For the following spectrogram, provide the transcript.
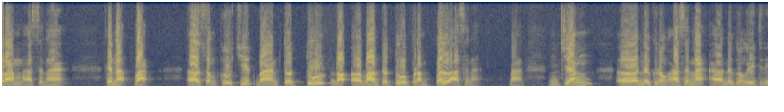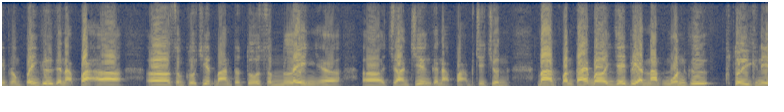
5អាសនៈគណៈបកសង្គ្រោះជាតិបានទទួលបានទទួល7អាសនៈបាទអញ្ចឹង នៅក្នុងអាសនៈនៅក្នុងរាជធានីភ្នំពេញគឺគណៈបកសង្គ្រោះជាតិបានទទួលសម្លេងច្រើនជាងគណៈបកប្រជាជន បាទប៉ុន្តែបើនិយាយពីអាណត្តិមុនគឺផ្ទុយគ្នា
